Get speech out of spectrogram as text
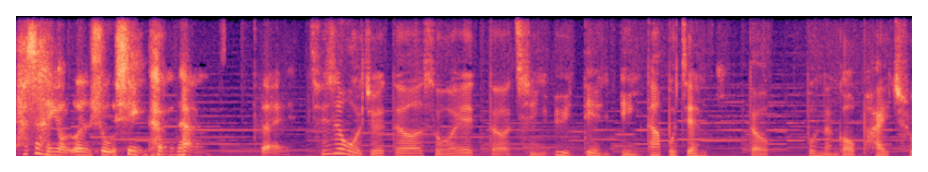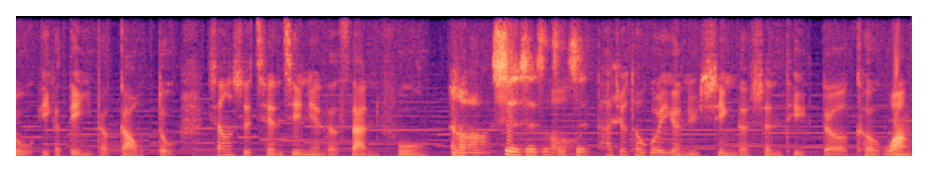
它是很有论述性的这样子。对，其实我觉得所谓的情欲电影，它不见得。不能够拍出一个电影的高度，像是前几年的《三夫》啊，是是是是是，他就透过一个女性的身体的渴望，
